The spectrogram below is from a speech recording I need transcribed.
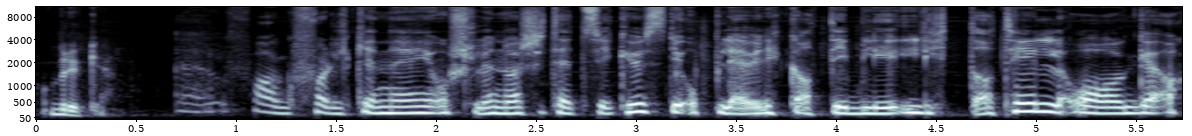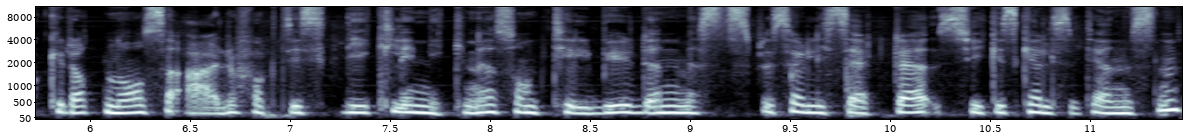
og bruke. Fagfolkene i Oslo universitetssykehus de opplever ikke at de blir lytta til. og Akkurat nå så er det faktisk de klinikkene som tilbyr den mest spesialiserte psykiske helsetjenesten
